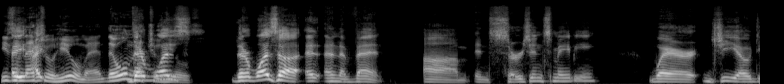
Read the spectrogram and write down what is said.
He's a Hey, I- natural heel, man. They're all There natural was- heels. there was a, a- an event, um, Insurgents maybe, where God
